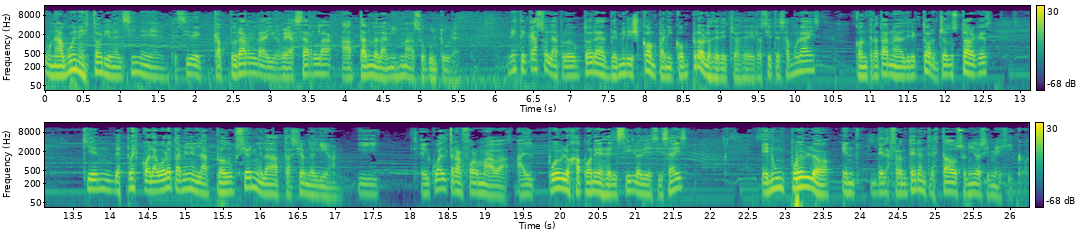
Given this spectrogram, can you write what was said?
una buena historia en el cine, decide capturarla y rehacerla adaptando la misma a su cultura. En este caso, la productora The Mirish Company compró los derechos de Los Siete Samuráis, contrataron al director John Sturges, quien después colaboró también en la producción y la adaptación del guion, y el cual transformaba al pueblo japonés del siglo XVI en un pueblo de la frontera entre Estados Unidos y México,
